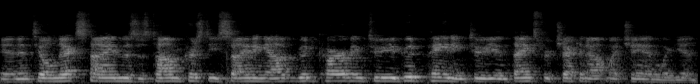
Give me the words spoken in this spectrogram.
And until next time, this is Tom Christie signing out. Good carving to you, good painting to you, and thanks for checking out my channel again.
